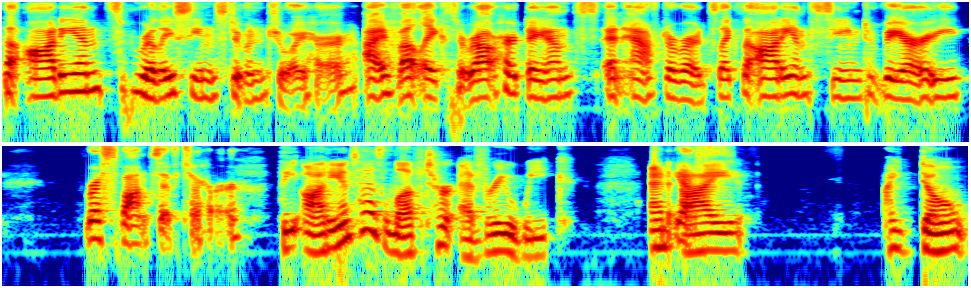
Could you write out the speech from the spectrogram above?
the audience really seems to enjoy her. I felt like throughout her dance and afterwards, like the audience seemed very responsive to her. The audience has loved her every week. And yes. I I don't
